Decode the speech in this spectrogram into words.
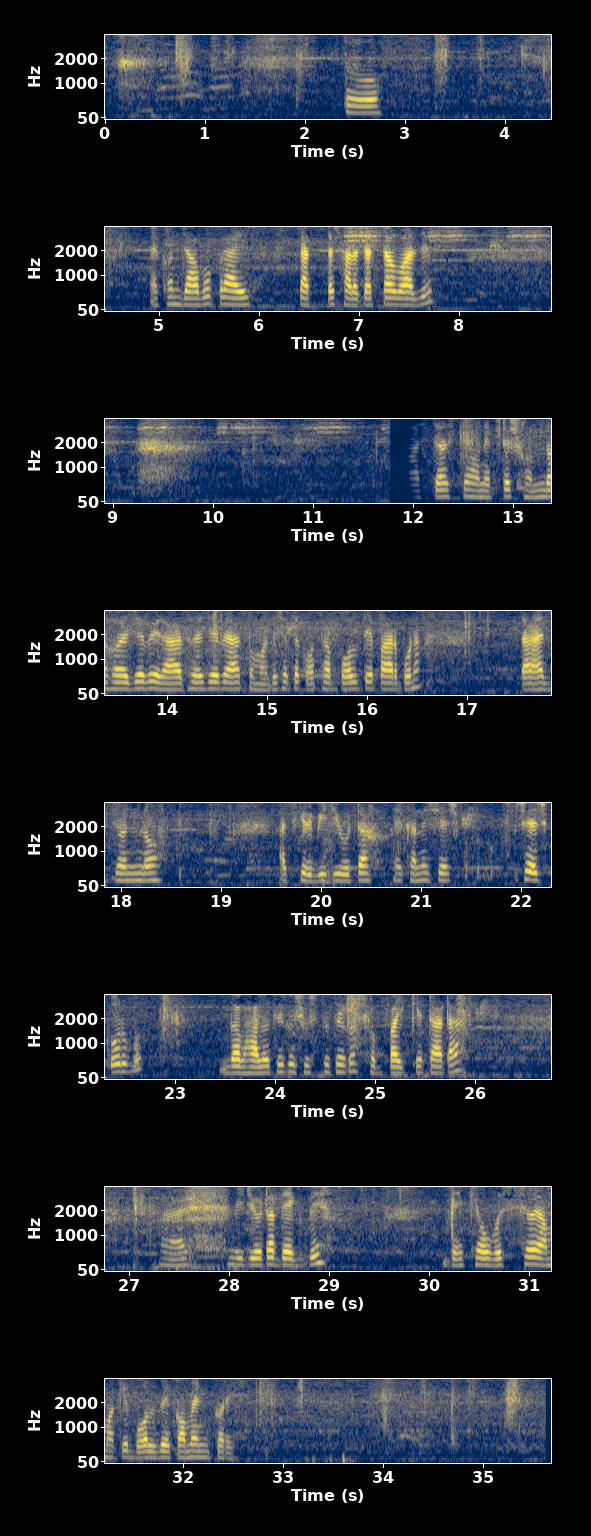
তো এখন যাব প্রায় চারটা, সাড়ে চারটা বাজে। আস্তে আস্তে অনেকটা সন্ধ্যা হয়ে যাবে, রাত হয়ে যাবে, আর তোমাদের সাথে কথা বলতে পারব না। তার জন্য আজকের ভিডিওটা এখানে শেষ শেষ করব। বা ভালো থেকো, সুস্থ থেকো। সবাইকে টাটা। আর ভিডিওটা দেখবে, দেখে অবশ্যই আমাকে বলবে কমেন্ট করে।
